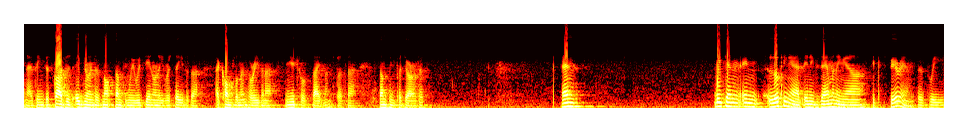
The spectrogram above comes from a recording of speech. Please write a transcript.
you know, being described as ignorant is not something we would generally receive as a, a compliment or even a neutral statement, but uh, something pejorative. And we can, in looking at, in examining our experience as we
